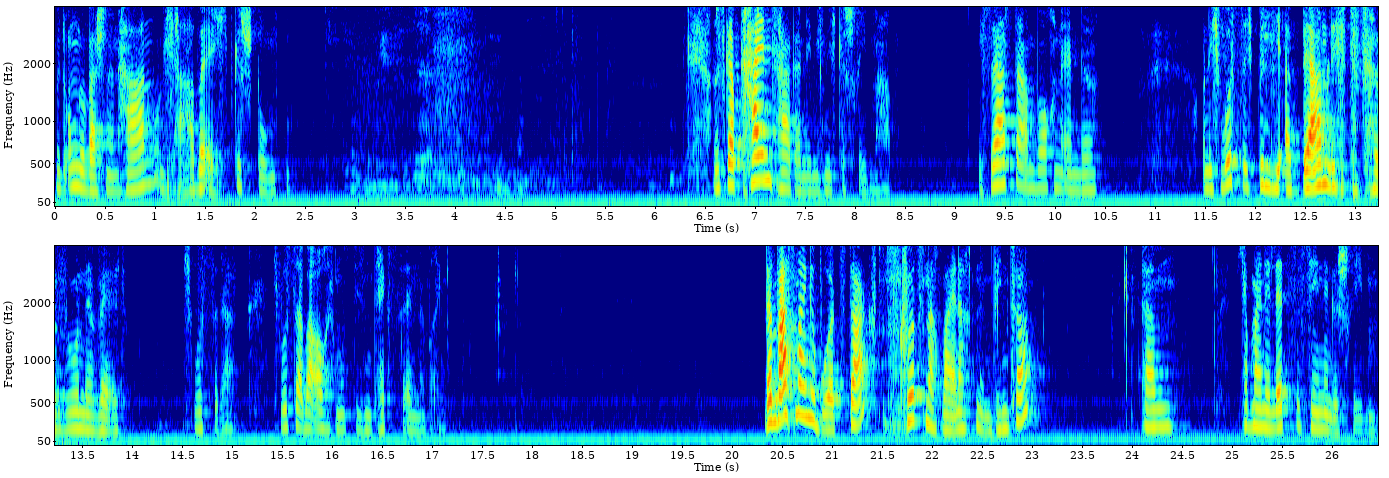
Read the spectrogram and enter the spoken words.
mit ungewaschenen Haaren und ich habe echt gestunken. Und es gab keinen Tag, an dem ich nicht geschrieben habe. Ich saß da am Wochenende und ich wusste, ich bin die erbärmlichste Person der Welt. Ich wusste das. Ich wusste aber auch, ich muss diesen Text zu Ende bringen. Dann war es mein Geburtstag, kurz nach Weihnachten im Winter. Ähm, ich habe meine letzte Szene geschrieben.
